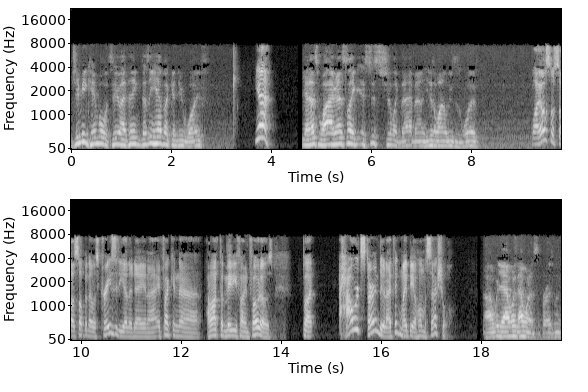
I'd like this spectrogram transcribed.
Jimmy Kimmel too. I think doesn't he have like a new wife? Yeah. Yeah, that's why. I mean, it's like it's just shit like that, man. He doesn't want to lose his wife. Well, I also saw something that was crazy the other day, and I, if I can, uh, I'll have to maybe find photos. But Howard Stern, dude, I think might be a homosexual. Uh, well, yeah, well, that wouldn't surprise me.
